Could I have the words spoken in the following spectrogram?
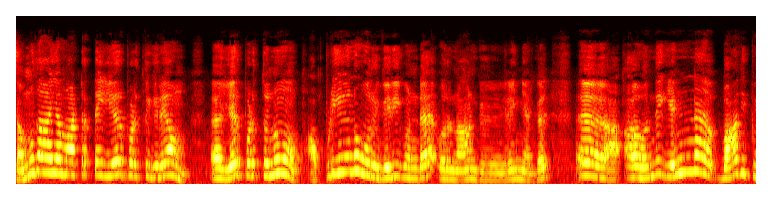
சமுதாய மாற்றத்தை ஏற்படுத்துகிறோம் ஏற்படுத்தணும் அப்படின்னு ஒரு வெறி கொண்ட ஒரு நான்கு இளைஞர்கள் வந்து என்ன பாதிப்பு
